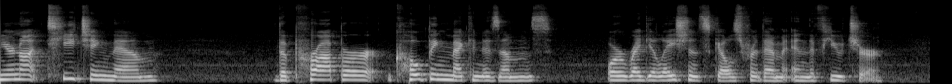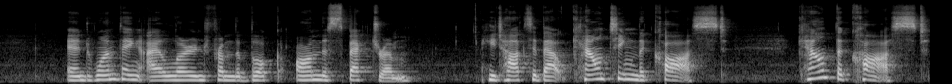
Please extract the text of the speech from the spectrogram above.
you're not teaching them the proper coping mechanisms or regulation skills for them in the future. And one thing I learned from the book On the Spectrum, he talks about counting the cost. Count the cost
